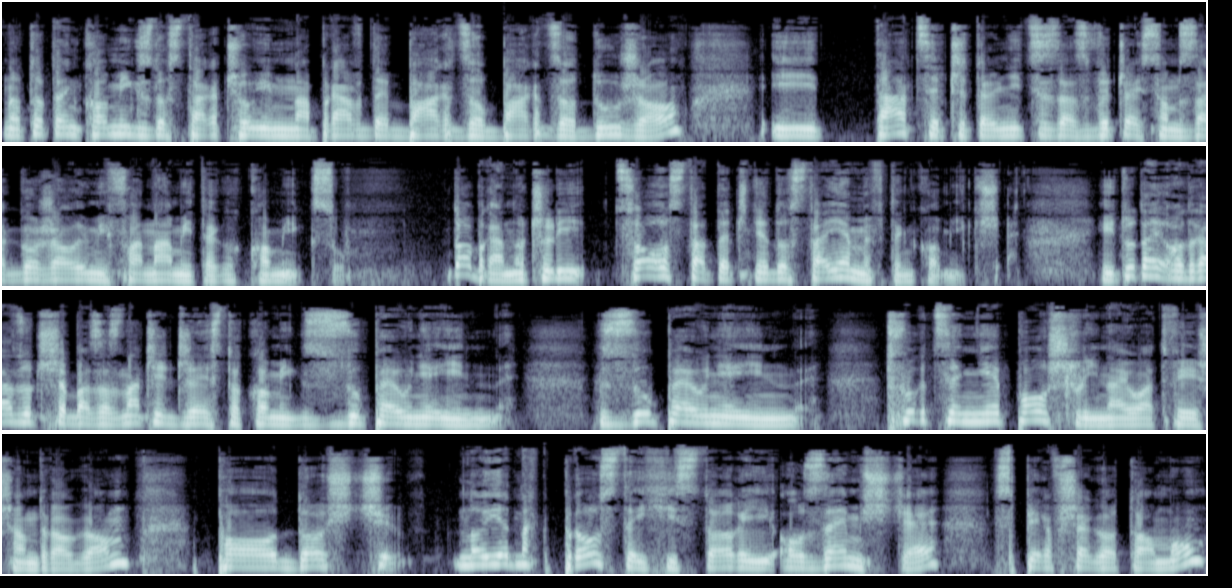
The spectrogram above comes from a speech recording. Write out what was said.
no to ten komiks dostarczył im naprawdę bardzo, bardzo dużo i tacy czytelnicy zazwyczaj są zagorzałymi fanami tego komiksu. Dobra, no czyli co ostatecznie dostajemy w tym komiksie? I tutaj od razu trzeba zaznaczyć, że jest to komiks zupełnie inny. Zupełnie inny. Twórcy nie poszli najłatwiejszą drogą po dość, no jednak prostej historii o zemście z pierwszego tomu.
